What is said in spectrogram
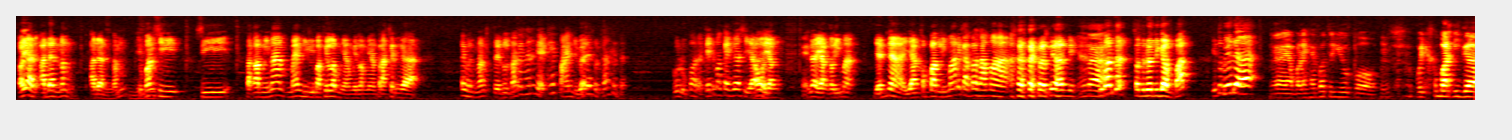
oh ya ada enam, ada enam. Cuman si si Takamina main di lima film, yang film yang terakhir enggak. Eh film terakhir, film terakhir main enggak? Kayak main juga ada film terakhir dah. Gue lupa deh, kayak cuma kayak enggak sih. Oh Nah, yang enggak yang kelima. Jadi nah yang keempat lima nih karakter sama. nih. Cuman sa- satu dua tiga empat itu beda. Enggak, yang paling hebat tuh Yuko. Punya kembar tiga.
